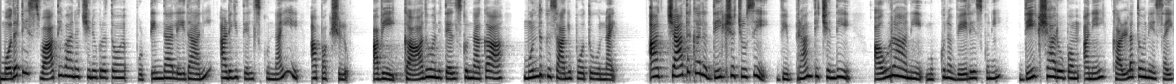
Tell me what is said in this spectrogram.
మొదటి స్వాతివాన చినుకులతో పుట్టిందా లేదా అని అడిగి తెలుసుకున్నాయి ఆ పక్షులు. అవి కాదు అని తెలుసుకున్నాక ముందుకు సాగిపోతూ ఉన్నాయి. ఆ చాతకాల దీక్ష చూసి విభ్రాంతి చెంది ఔరా అని ముక్కున వేలేసుకుని దీక్షారూపం అని కళ్ళతోనే సైగ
